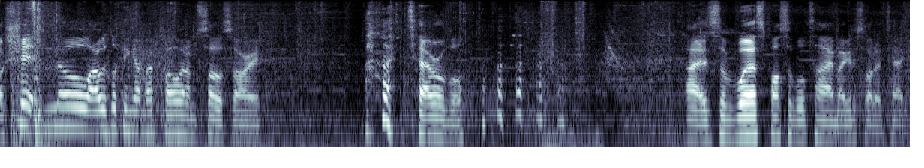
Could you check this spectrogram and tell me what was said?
Oh shit, no, I was looking at my phone, I'm so sorry. Terrible. Alright, it's the worst possible time, I just want to text.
